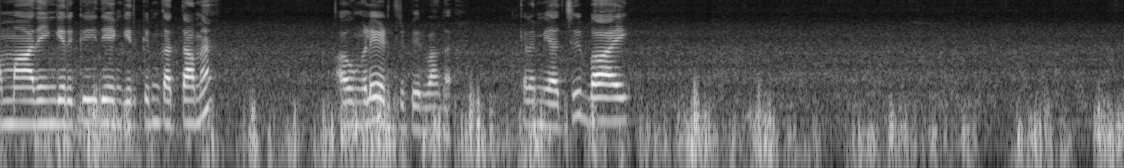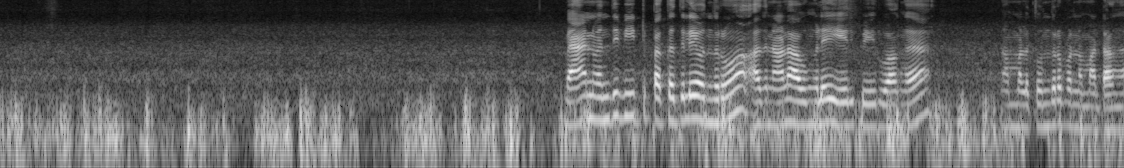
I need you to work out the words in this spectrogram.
அம்மா அது எங்கே இருக்குது இது எங்கே இருக்குதுன்னு கத்தாமல் அவங்களே எடுத்துகிட்டு போயிடுவாங்க கிளம்பியாச்சு. பாய் வேன் வந்து வீட்டு பக்கத்துலேயே வந்துடும் அதனால் அவங்களே ஏறி போயிடுவாங்க நம்மளை தொந்தரவு பண்ண மாட்டாங்க.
